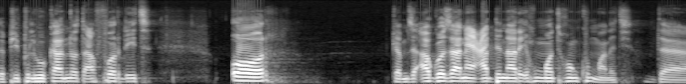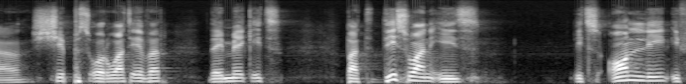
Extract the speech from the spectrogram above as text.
the people who cannot afford it or ከምዚ ኣጎዛ ናይ ዓድና ሪኢኹሞ ትኾንኩም ማለት እዩ the ships or whatever they make it but this one is it's only if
